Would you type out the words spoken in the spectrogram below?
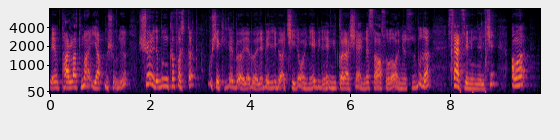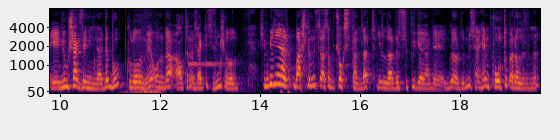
ve parlatma yapmış oluyor. Şöyle de bunun kafası da bu şekilde böyle böyle belli bir açıyla oynayabiliyor. Hem yukarı aşağı hem de sağa sola oynuyorsunuz. Bu da sert zeminler için. Ama e, yumuşak zeminlerde bu kullanılmıyor. Onu da altına özellikle çizmiş olalım. Şimdi bir diğer başlığımız aslında bu çok standart. Yıllardır süpürgelerde gördüğümüz yani hem koltuk aralarını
